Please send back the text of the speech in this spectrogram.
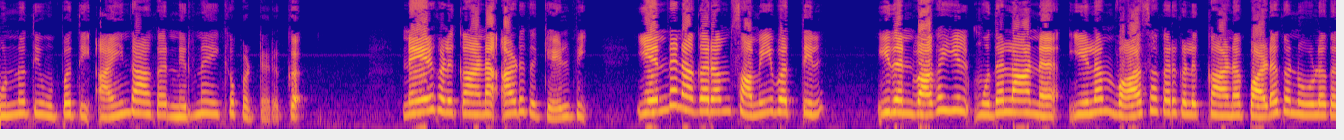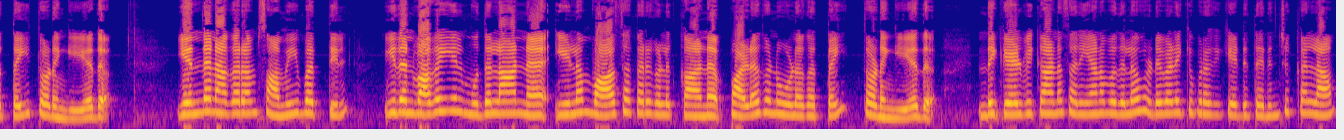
முன்னூத்தி முப்பத்தி ஐந்தாக நிர்ணயிக்கப்பட்டிருக்கு. நேர்களுக்கான அடுத்த கேள்வி. எந்த நகரம் சமீபத்தில் இதன் வகையில் முதலான இளம் வாசகர்களுக்கான படகு நூலகத்தை தொடங்கியது? எந்த நகரம் சமீபத்தில் இதன் வகையில் முதலான இளம் வாசகர்களுக்கான படகு நூலகத்தை தொடங்கியது? இந்த கேள்விக்கான சரியான பதில ஒரு இடைவேளைக்கு பிறகு கேட்டு தெரிஞ்சுக்கலாம்.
